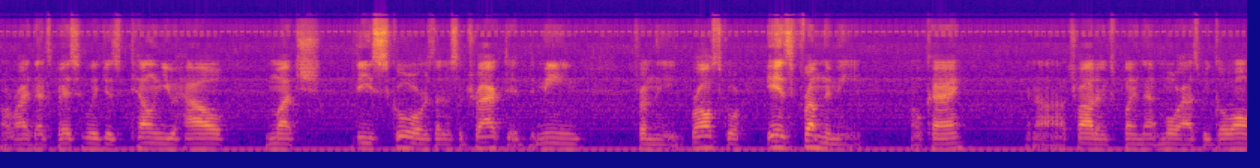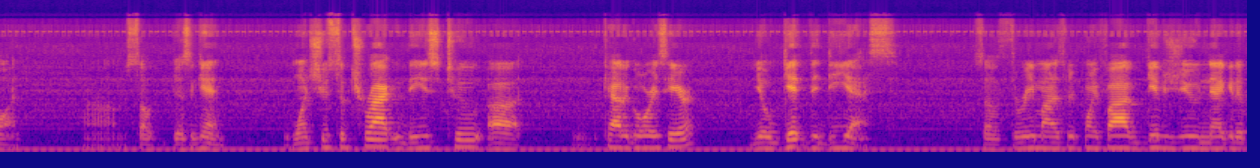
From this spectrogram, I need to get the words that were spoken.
Alright, that's basically just telling you how much these scores that are subtracted, the mean from the raw score is from the mean. Okay? And I'll try to explain that more as we go on. Um, so just again, once you subtract these two uh, categories here, you'll get the DS. So 3 minus 3.5 gives you negative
